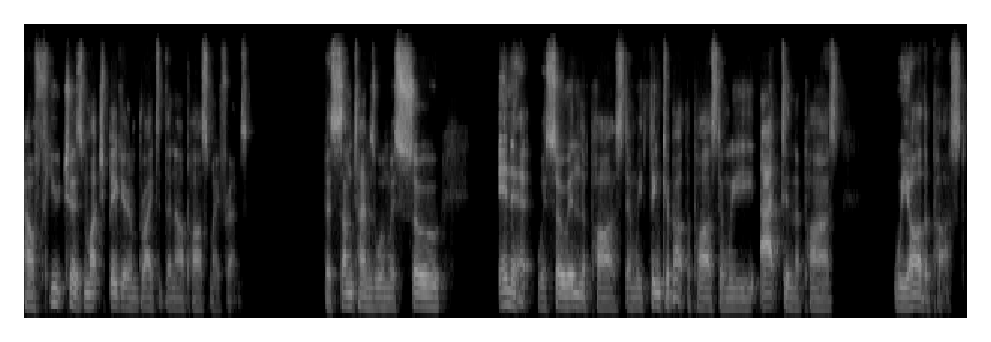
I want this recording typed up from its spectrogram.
Our future is much bigger and brighter than our past, my friends. But sometimes when we're so in it, we're so in the past and we think about the past and we act in the past, we are the past.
